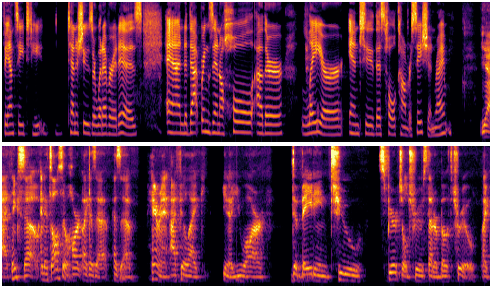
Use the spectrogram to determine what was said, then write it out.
fancy t- tennis shoes or whatever it is. And that brings in a whole other layer into this whole conversation, right? Yeah, I think so. And it's also hard, like as a, as a parent, I feel like, you know, you are debating two spiritual truths that are both true. Like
